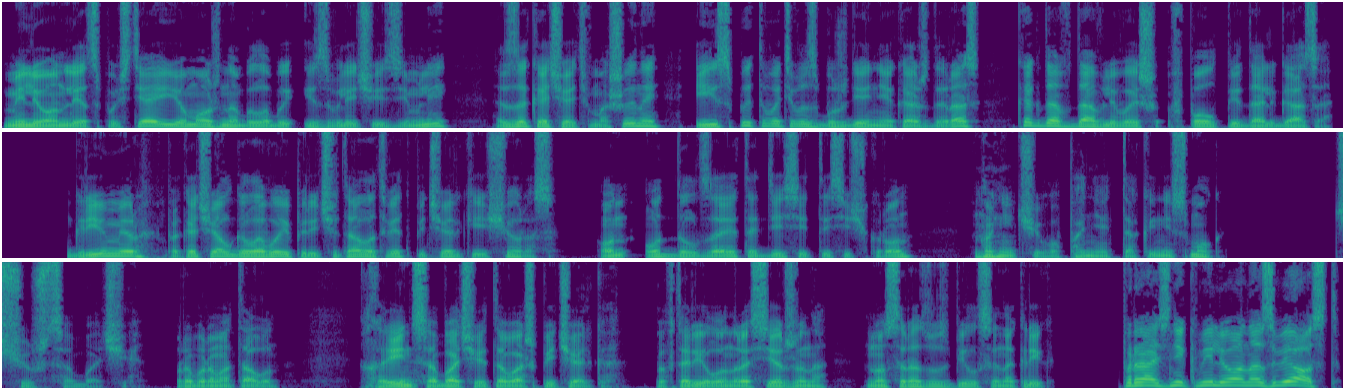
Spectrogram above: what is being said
Миллион лет спустя ее можно было бы извлечь из Земли, закачать в машины и испытывать возбуждение каждый раз, когда вдавливаешь в пол педаль газа. Грюмер покачал головой и перечитал ответ печальки еще раз. Он отдал за это 10 тысяч крон, но ничего понять так и не смог. «Чушь собачья», — пробормотал он. «Хрень собачья — это ваш печалька», — повторил он рассерженно, но сразу сбился на крик. «Праздник миллиона звезд!»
